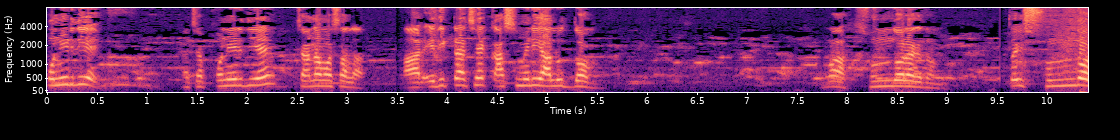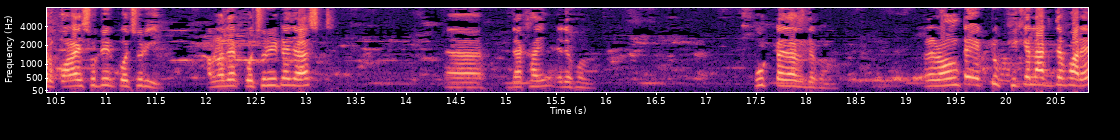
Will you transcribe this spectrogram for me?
পনির দিয়ে? আচ্ছা পনির দিয়ে চানা মশলা। আর এদিকটা আছে কাশ্মীরি আলুর দম। বাহ, সুন্দর একদম। তো এই সুন্দর কড়াইশুটির কচুরি। আপনাদের কচুরিটা জাস্ট দেখাই। এ দেখুন। পুরটা জাস্ট দেখুন। রংটা একটু ফিকে লাগতে পারে।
